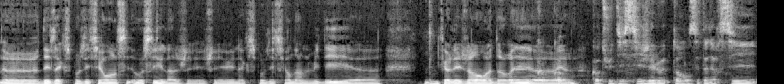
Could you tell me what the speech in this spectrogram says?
Euh, des expositions aussi, là j'ai eu une exposition dans le Midi que les gens ont adoré. quand, tu dis si j'ai le temps, c'est-à-dire si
